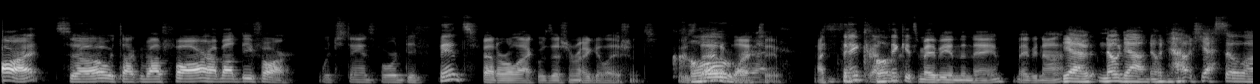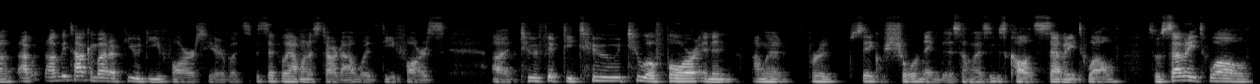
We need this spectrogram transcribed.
All right, so we talked about FAR. How about DFAR, which stands for Defense Federal Acquisition Regulations? Who's that apply to? I think I think it's maybe in the name, maybe not. Yeah, no doubt, no doubt. Yeah, so uh, I- I'll be talking about a few DFARs here, but specifically, I want to start out with DFARs uh, 252, 204, and then I'm going to, for the sake of shortening this, I'm going to just call it 7012. So 7012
